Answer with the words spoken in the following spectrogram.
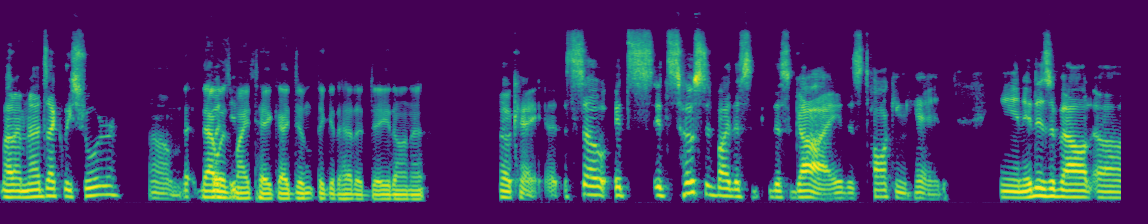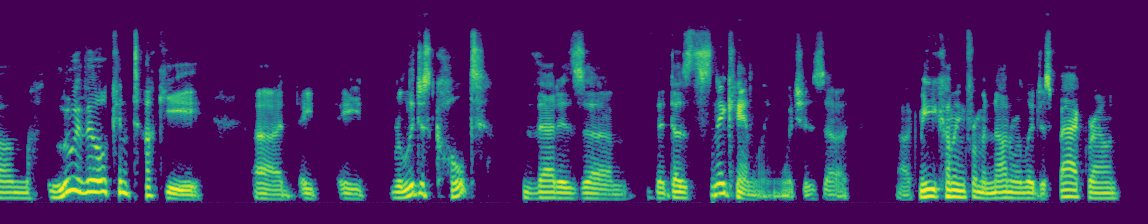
but i'm not exactly sure um Th- that was my take. I didn't think it had a date on it. Okay, so it's it's hosted by this this guy, this talking head, and it is about um, Louisville, Kentucky, uh, a a religious cult that is um, that does snake handling, which is uh, uh, me coming from a non-religious background.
